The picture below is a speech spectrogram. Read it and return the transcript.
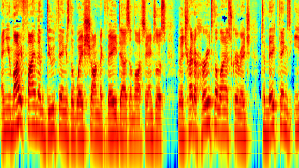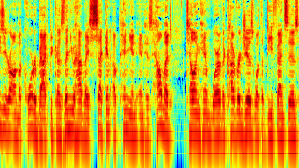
and you might find them do things the way Sean McVay does in Los Angeles, where they try to hurry to the line of scrimmage to make things easier on the quarterback because then you have a second opinion in his helmet telling him where the coverage is, what the defense is,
